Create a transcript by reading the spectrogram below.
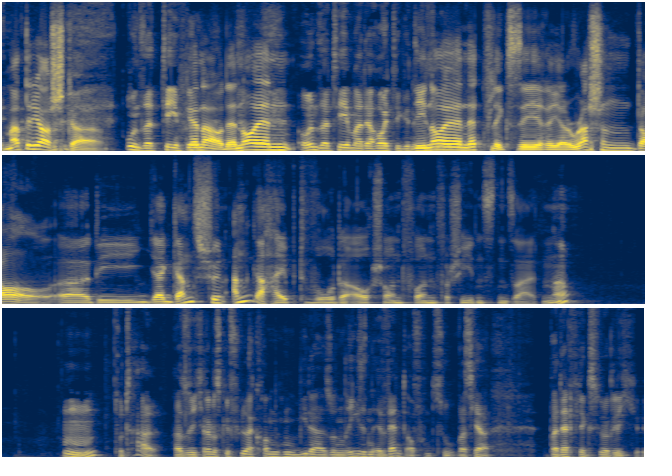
Matryoshka. unser Thema. Genau, der neuen. unser Thema der heutigen. Die neue Netflix-Serie Russian Doll, äh, die ja ganz schön angehypt wurde, auch schon von verschiedensten Seiten, ne? Mhm, total. Also ich hatte das Gefühl, da kommt wieder so ein riesen Event auf uns zu, was ja bei Netflix wirklich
